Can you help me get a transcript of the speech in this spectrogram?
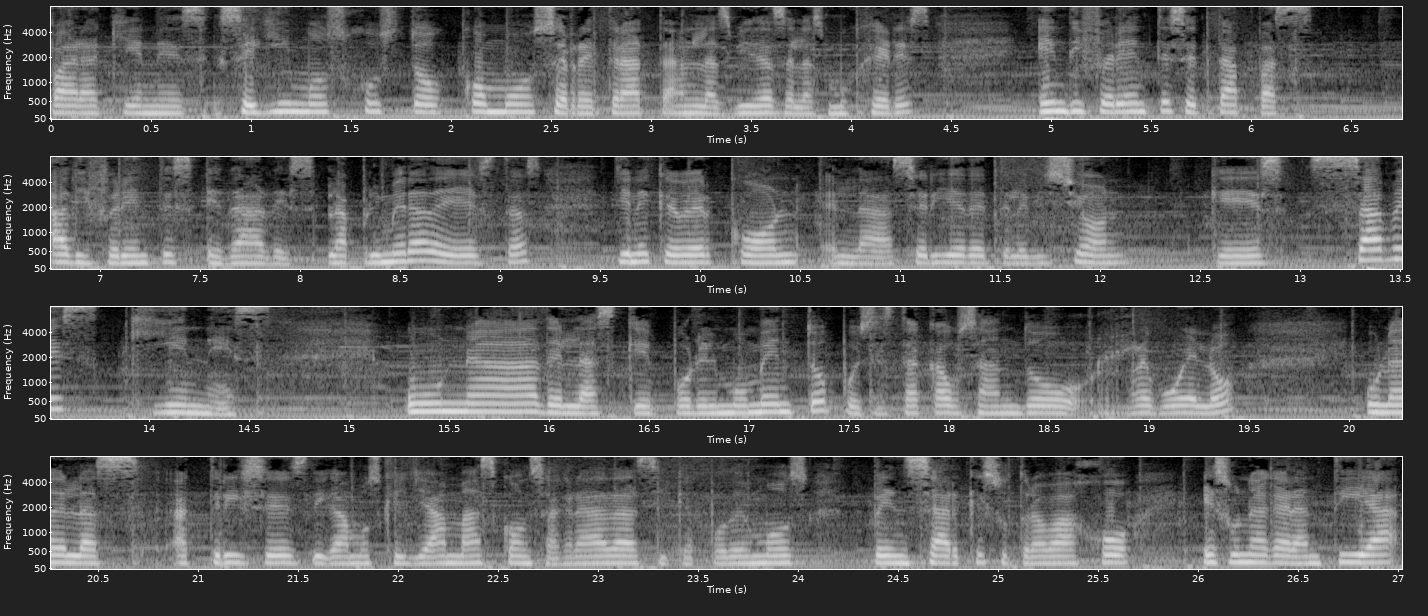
para quienes seguimos justo cómo se retratan las vidas de las mujeres en diferentes etapas a diferentes edades. La primera de estas tiene que ver con la serie de televisión que es ¿Sabes quién es? Una de las que por el momento pues está causando revuelo, una de las actrices digamos que ya más consagradas y que podemos pensar que su trabajo es una garantía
